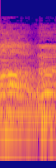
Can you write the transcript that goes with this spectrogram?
Allah'ım.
